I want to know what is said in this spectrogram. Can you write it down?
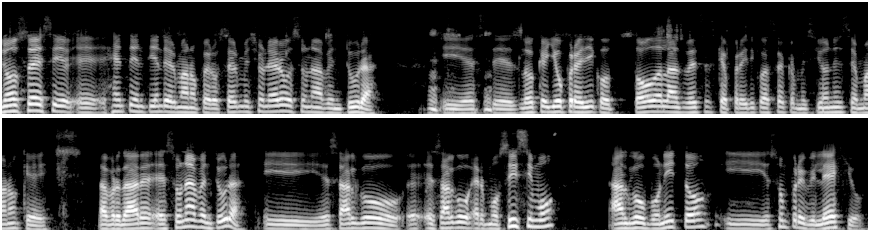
no sé si eh, gente entiende, hermano, pero ser misionero es una aventura. Y este es lo que yo predico todas las veces que predico acerca de misiones, hermano, que la verdad es una aventura y es algo, es algo hermosísimo, algo bonito y es un privilegio.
